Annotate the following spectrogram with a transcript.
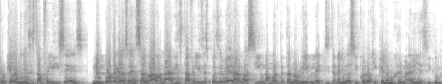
¿Por qué las niñas están felices? No importa que las hayan salvado, nadie está feliz después de ver algo así, una muerte tan horrible. Necesitan ayuda psicológica y la mujer maravilla así como...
